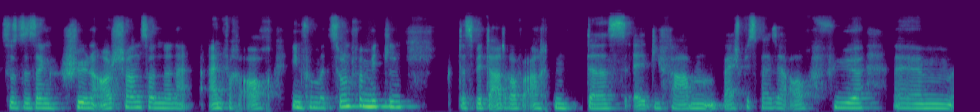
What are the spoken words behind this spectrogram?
sozusagen schön ausschauen, sondern einfach auch Information vermitteln, dass wir darauf achten, dass äh, die Farben beispielsweise auch für ähm,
